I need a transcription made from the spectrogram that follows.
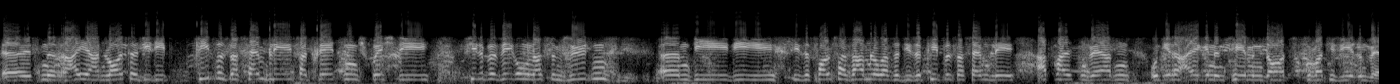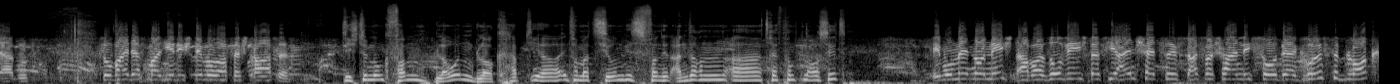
äh, ist eine Reihe an Leute, die die People's Assembly vertreten, sprich die viele Bewegungen aus dem Süden, ähm, die, die diese Vollversammlung, also diese People's Assembly abhalten werden und ihre eigenen Themen dort thematisieren werden. Soweit erstmal hier die Stimmung auf der Straße. Die Stimmung vom blauen Block. Habt ihr Informationen, wie es von den anderen äh, Treffpunkten aussieht? Im Moment noch nicht, aber so wie ich das hier einschätze, ist das wahrscheinlich so der größte Block.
